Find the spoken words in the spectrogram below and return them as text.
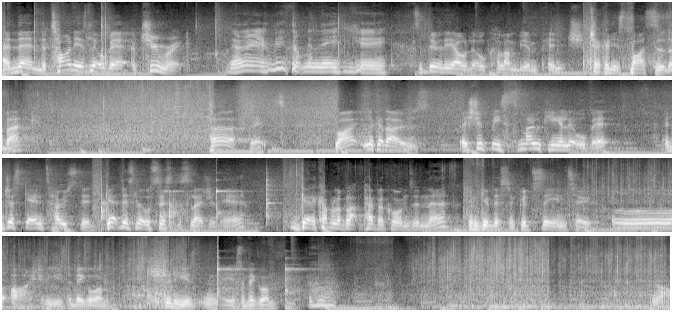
And then the tiniest little bit of turmeric. To do the old little Colombian pinch. Check on your spices at the back. Perfect. Right, look at those. They should be smoking a little bit and just getting toasted. Get this little sister sledge in here. Get a couple of black peppercorns in there and give this a good see into. Oh, I should have used the bigger one. Should have used, used the big one. Oh,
